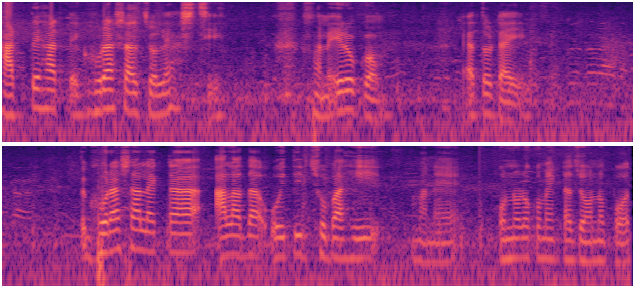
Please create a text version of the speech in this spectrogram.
হাঁটতে হাঁটতে ঘোড়াশাল চলে আসছি। মানে এরকম, এতটাই। তো ঘোড়াশাল একটা আলাদা ঐতিহ্যবাহী মানে অন্যরকম একটা জনপদ।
